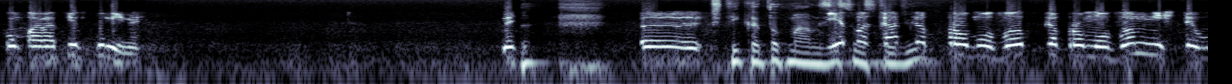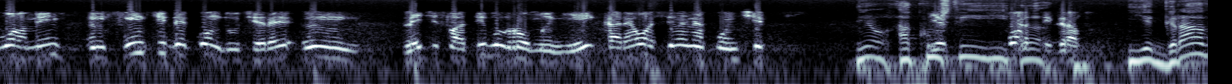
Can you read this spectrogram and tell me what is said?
comparativ cu mine. Deci, uh, Știi că tocmai am e zis un păcat studiu... că promovăm, că promovăm niște oameni în funcții de conducere în legislativul României care au asemenea concepții. Eu, acum E știi, foarte uh, grav. E grav,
